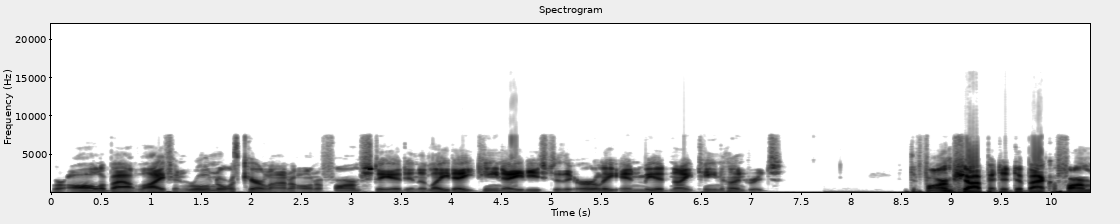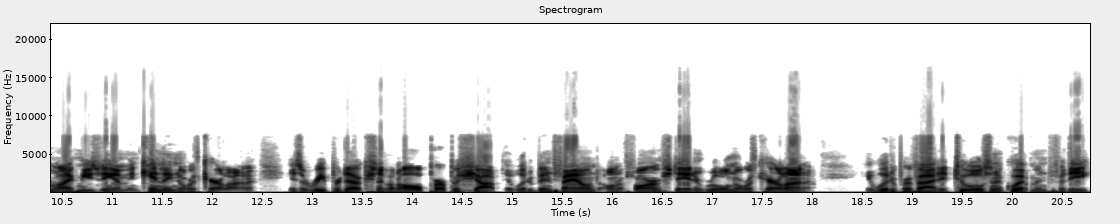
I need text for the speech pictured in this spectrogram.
We're all about life in rural North Carolina on a farmstead in the late 1880s to the early and mid 1900s. The farm shop at the Tobacco Farm Life Museum in Kenly, North Carolina is a reproduction of an all-purpose shop that would have been found on a farmstead in rural North Carolina. It would have provided tools and equipment for the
